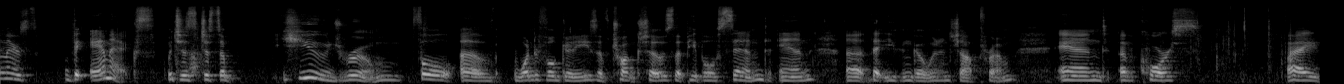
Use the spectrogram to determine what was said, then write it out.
Then there's the annex, which is just a huge room full of wonderful goodies of trunk shows that people send in uh, that you can go in and shop from. And of course, I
